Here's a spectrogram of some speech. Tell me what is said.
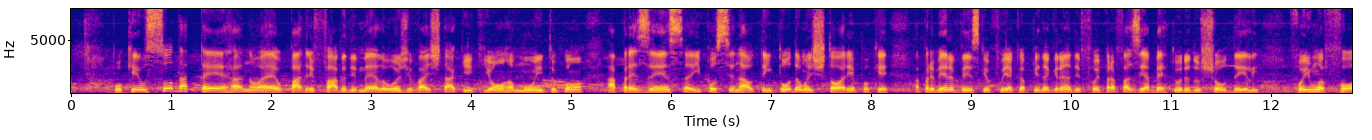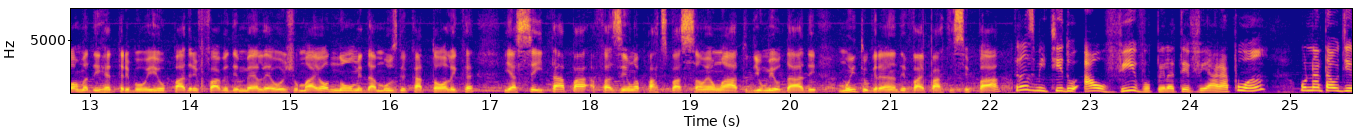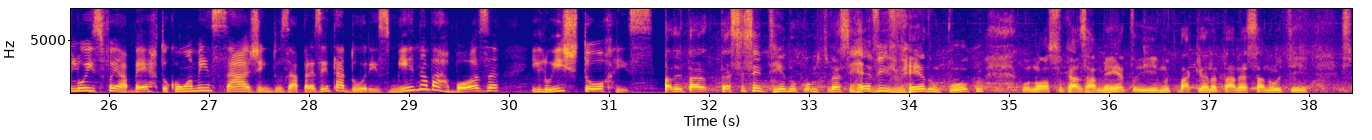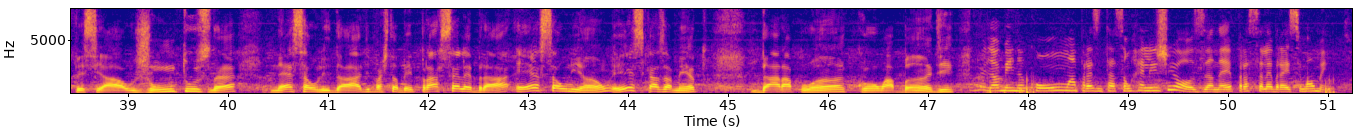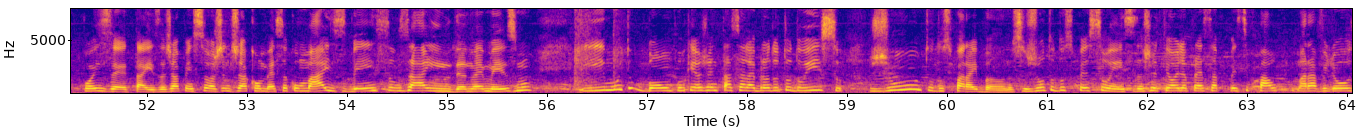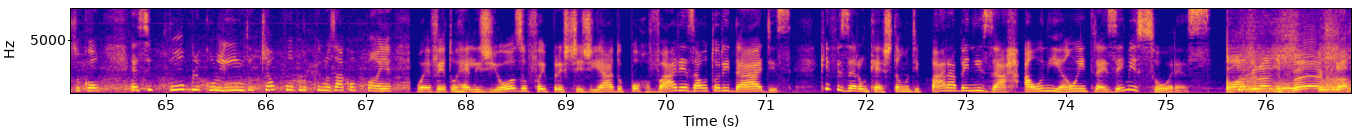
Porque eu sou da terra, não é? O padre Fábio de Mello hoje vai estar aqui, que honra muito com a presença e, por sinal, tem toda uma história, porque a primeira vez que eu fui a Campina Grande foi para fazer a abertura do show dele, foi uma forma de retribuir. O padre Fábio de Mello é hoje o maior nome da música católica e aceitar fazer uma participação é um ato de humildade muito grande, vai participar. Transmitido ao vivo pela TV Arapuã, o Natal de Luz foi aberto com uma mensagem dos apresentadores Mirna Barbosa e Luiz Torres. A gente está até se sentindo como se estivesse revivendo um pouco o nosso casamento e muito bacana estar nessa noite especial, juntos, né, nessa unidade, mas também para celebrar essa união, esse casamento da Arapuã com a Band. Melhor, Mirna, com uma apresentação religiosa, né, para celebrar esse momento. Pois é, Thaisa, já pensou? A gente já começa com mais bênçãos ainda, não é mesmo? E muito bom, porque a gente está celebrando tudo isso junto dos paraibanos, junto dos pessoenses. A gente olha para esse palco maravilhoso com esse público lindo que é o público que nos acompanha. O evento religioso foi prestigiado por várias autoridades, que fizeram questão de parabenizar a união entre as emissoras. É uma grande festa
